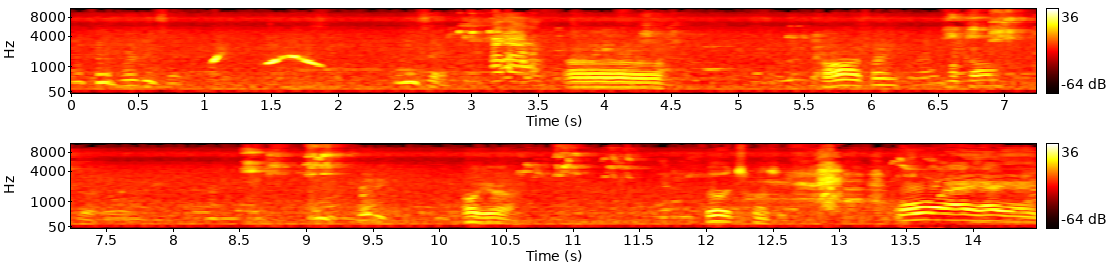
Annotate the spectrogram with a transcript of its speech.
What kind of bird is that? What is that? Uh, call, I think. Macaw? Ooh, pretty. Oh, yeah. Very expensive. Oh, hey, hey, hey.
